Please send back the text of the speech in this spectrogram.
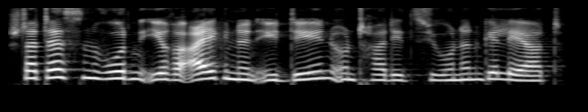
Stattdessen wurden ihre eigenen Ideen und Traditionen gelehrt.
